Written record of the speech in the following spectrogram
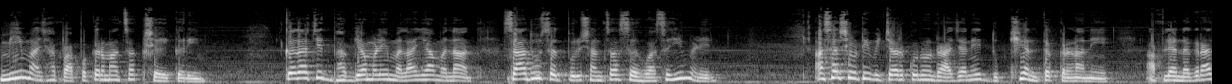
मी माझ्या पापकर्माचा क्षय करीन. कदाचित भाग्यामुळे मला या मनात साधू सत्पुरुषांचा सहवासही मिळेल. असा शेवटी विचार करून राजाने दुःखी अंतकरणाने आपल्या नगरात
